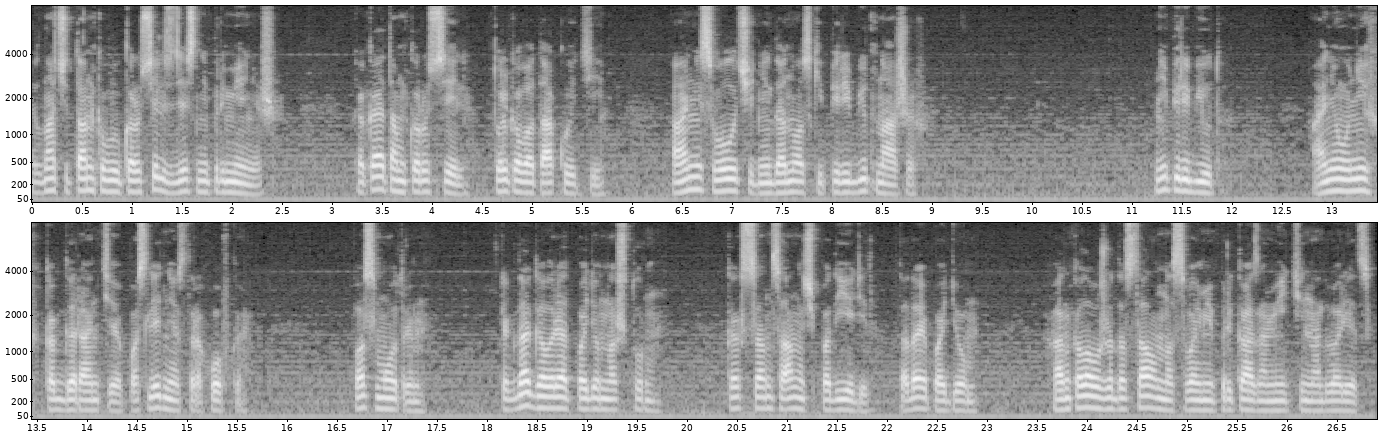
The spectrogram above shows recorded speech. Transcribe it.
Значит, танковую карусель здесь не применишь. Какая там карусель? Только в атаку идти. А они, сволочи, недоноски, перебьют наших. Не перебьют. Они у них, как гарантия, последняя страховка. Посмотрим. Когда говорят, пойдем на штурм? Как Сан Саныч подъедет, тогда и пойдем. Ханкала уже достал нас своими приказами идти на дворец.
